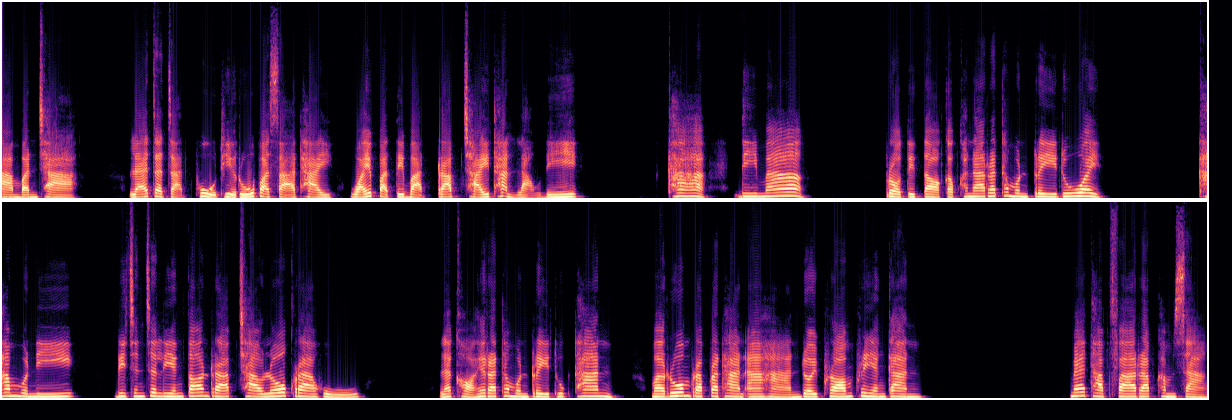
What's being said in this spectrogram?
ตามบัญชา และจะจัดผู้ที่รู้ภาษาไทยไว้ปฏิบัติรับใช้ท่านเหล่านี้ ค่ะ ดีมาก โปรดติดต่อกับคณะรัฐมนตรีด้วยค่ำวันนี้ ดิฉันจะเลี้ยงต้อนรับชาวโลกราหู และขอให้รัฐมนตรีทุกท่าน มาร่วมรับประทานอาหารโดยพร้อมเพรียงกัน แม่ทัพฟ้ารับคำสั่ง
